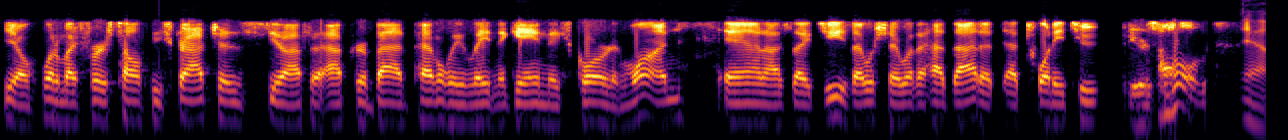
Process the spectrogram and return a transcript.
you know, one of my first healthy scratches, you know, after after a bad penalty late in the game, they scored and won. And I was like, geez, I wish I would have had that at, at 22 years old. Yeah.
